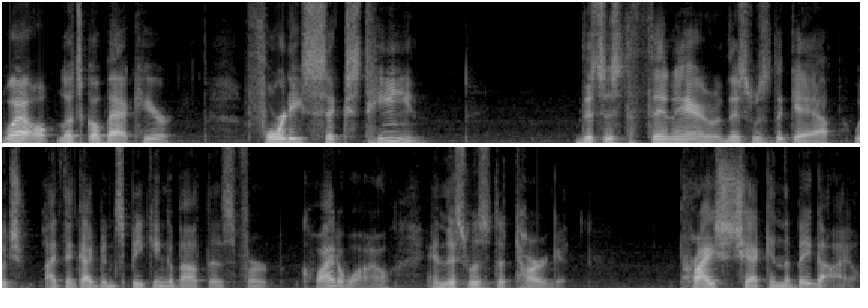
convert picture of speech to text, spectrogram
Well, let's go back here. 4016. This is the thin air. This was the gap, which I think I've been speaking about this for quite a while, and this was the target. Price check in the big aisle.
